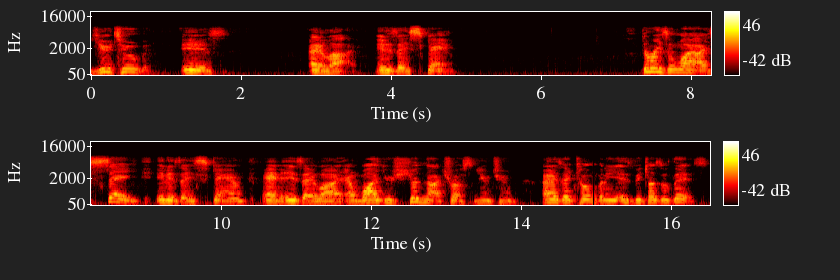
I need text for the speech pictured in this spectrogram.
YouTube is a lie. It is a scam. The reason why I say it is a scam and is a lie and why you should not trust YouTube as a company is because of this.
